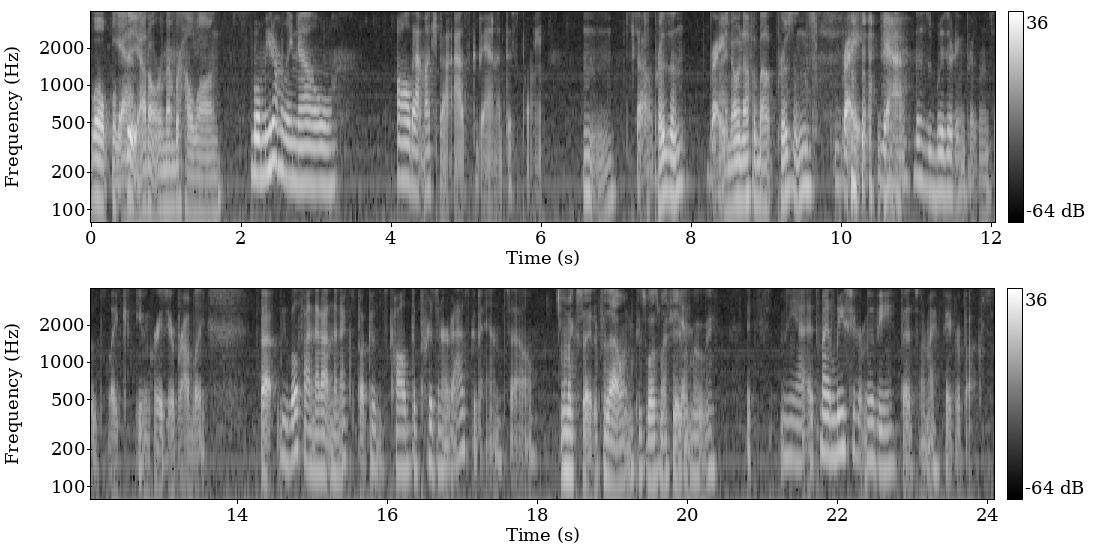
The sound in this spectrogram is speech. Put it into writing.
Well, we'll Yeah. see. I don't remember how long. well, we don't really know all that much about Azkaban at this point. Mm-mm. So, Prison. Right. I know enough about prisons. right. Yeah. This is wizarding prisons. so it's like even crazier probably. But we will find that out in the next book because it's called The Prisoner of Azkaban. So I'm excited for that one because it was my favorite Yeah. movie. it's yeah, it's my least favorite movie, but it's one of my favorite books.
